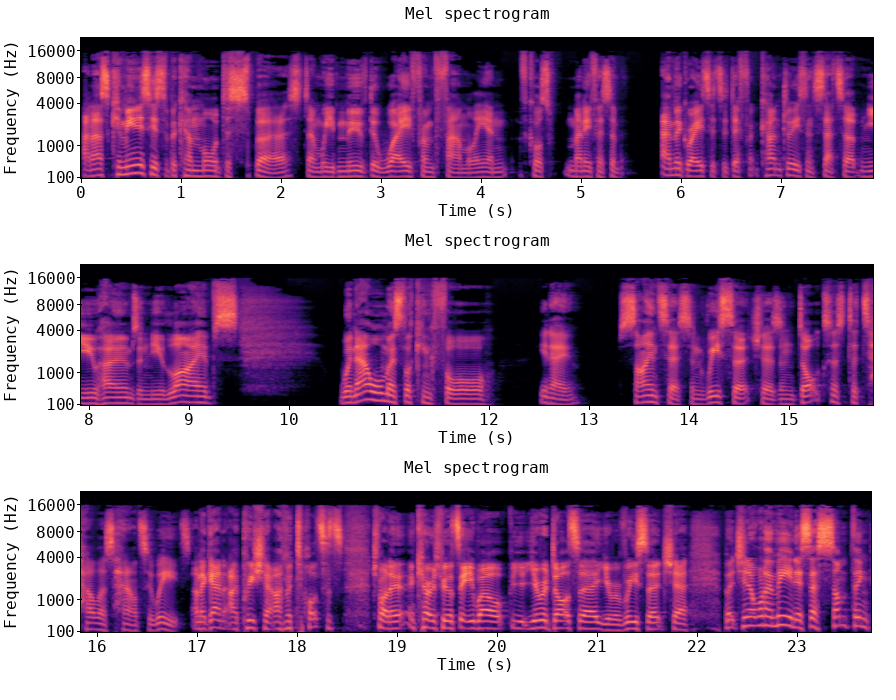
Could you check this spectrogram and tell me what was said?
And as communities have become more dispersed and we've moved away from family, and of course, many of us have emigrated to different countries and set up new homes and new lives, we're now almost looking for, you know, scientists and researchers and doctors to tell us how to eat. And again, I appreciate I'm a doctor trying to encourage people to eat well. You're a doctor, you're a researcher, but you know what I mean? Is there something,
